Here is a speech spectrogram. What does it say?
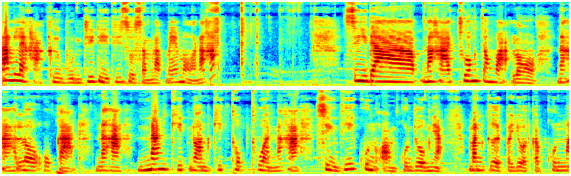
นั่นแหละค่ะ คือบุญที่ดีที่สุดสำหรับแม่หมอนะคะ สีดาบนะคะ ช่วงจังหวะรอนะคะ รอโอกาสนะคะ นั่งคิดนอนคิดทบทวนนะคะ สิ่งที่คุณอ่อมคุณโยมเนี่ย มันเกิดประโยชน์กับคุณไหม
